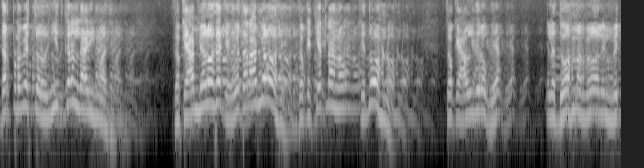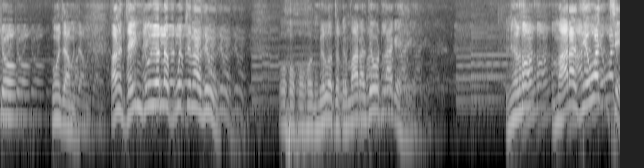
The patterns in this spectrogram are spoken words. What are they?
દર્પણ વેચતો ઈદ કરે ને લારીમાંથી. તો કે આ મેળો છે કે? હવે તારા આ મેળો છે? તો કે કેટલાનો? કે દોહનો? તો કે હાલ ભયા. એટલે દોહનો મેળો લઈને વેચો ગુંજામાં. અને જઈને જોયું એટલે પૂછના જેવું. ઓહો મેળો તો કે મારા જેવો જ લાગે છે. મેળો મારા જેવો જ છે.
